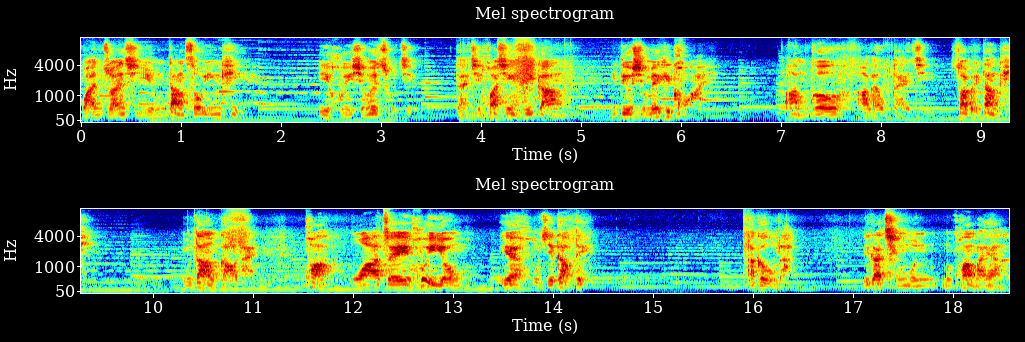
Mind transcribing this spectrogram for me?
完全是用党所引起的，伊非常的自责。代志发生的迄天，伊就想要去看伊，啊，不过后来有代志，煞袂当去。有当有交代，看偌济费用，伊会负责到底。啊，搁有啦，你甲请问问看卖啊，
